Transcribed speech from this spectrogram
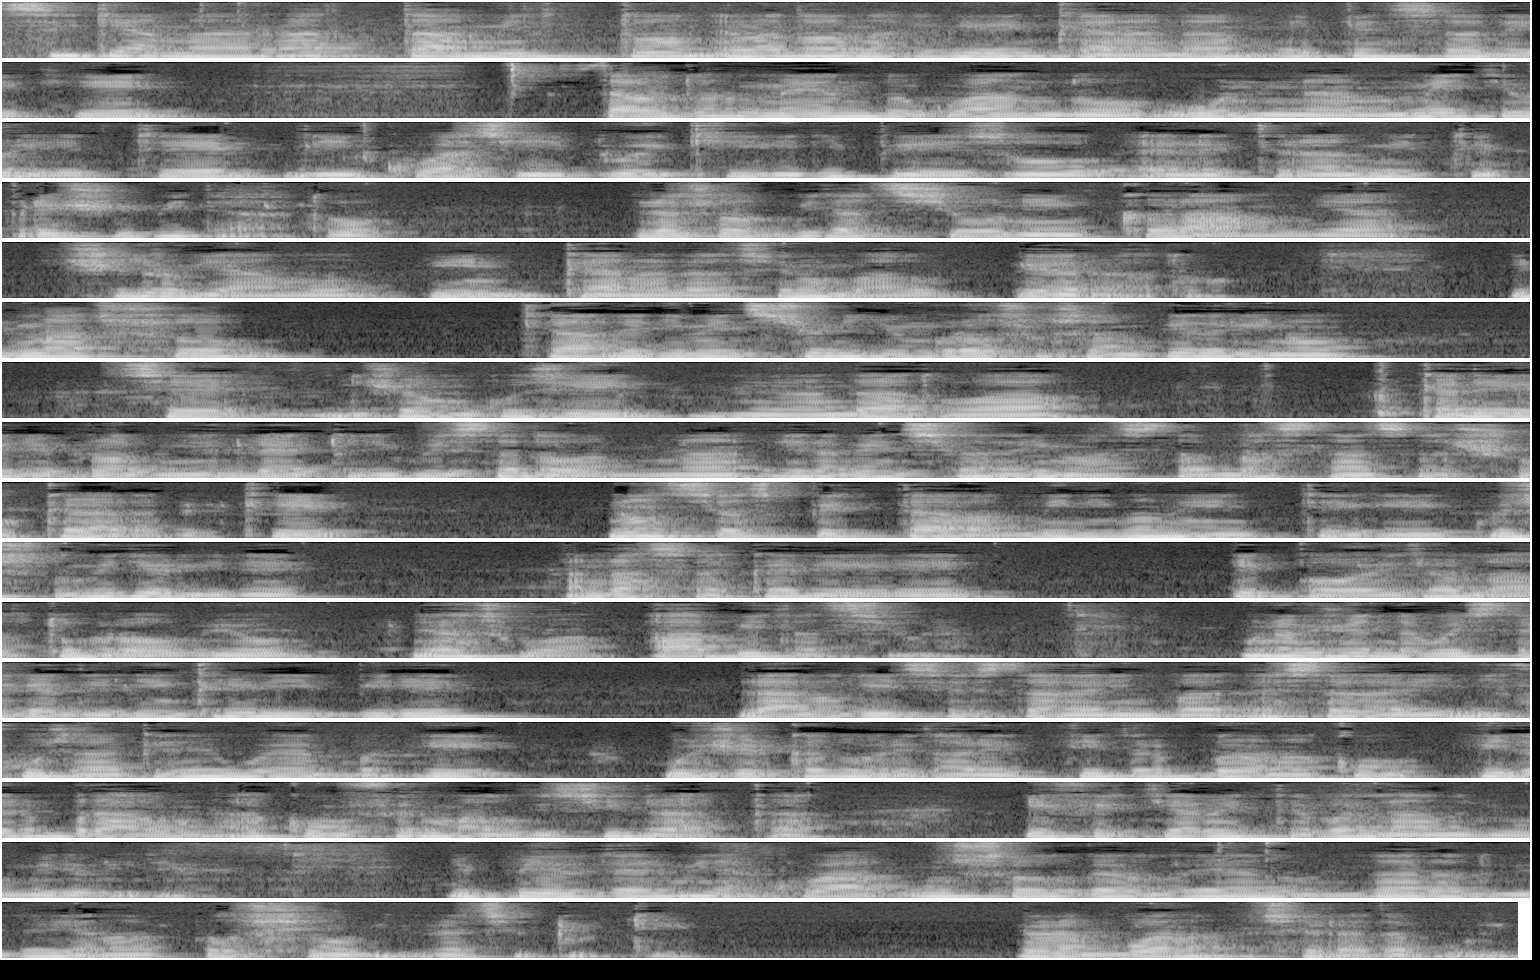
Si chiama Rat Hamilton, è una donna che vive in Canada e pensate che stava dormendo quando un meteorite di quasi 2 kg di peso è letteralmente precipitato nella sua abitazione in Columbia. Ci troviamo in Canada, se non vado errato. Il masso, che ha le dimensioni di un grosso San Pietrino, si è, diciamo così, andato a cadere proprio nel letto di questa donna e la pensionata è rimasta abbastanza scioccata perché non si aspettava minimamente che questo meteorite andasse a cadere e poi tra l'altro proprio nella sua abitazione. Una vicenda questa che è dell'incredibile, la notizia è stata, è stata diffusa anche nel web e un ricercatore tale Peter Brown, Peter Brown ha confermato che si tratta effettivamente parlando di un meteorite. Il video termina qua, un saluto caro italiano, narratore italiano, al prossimo video, grazie a tutti. E una buona serata a voi.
